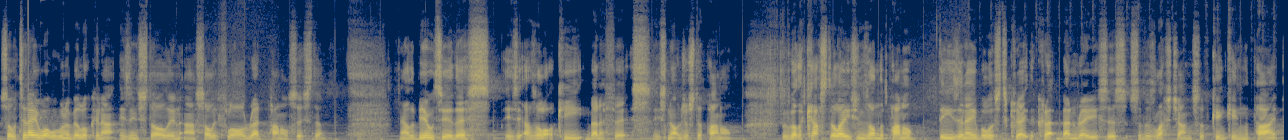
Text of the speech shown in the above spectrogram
So today what we're going to be looking at is installing our solid floor red panel system. Now the beauty of this is it has a lot of key benefits. It's not just a panel. We've got the castellations on the panel. These enable us to create the correct bend radiuses so there's less chance of kinking the pipe.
